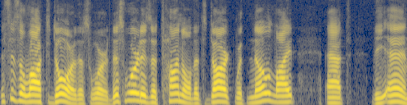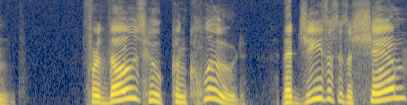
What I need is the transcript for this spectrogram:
This is a locked door, this word. This word is a tunnel that's dark with no light at the end. For those who conclude that Jesus is a sham,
